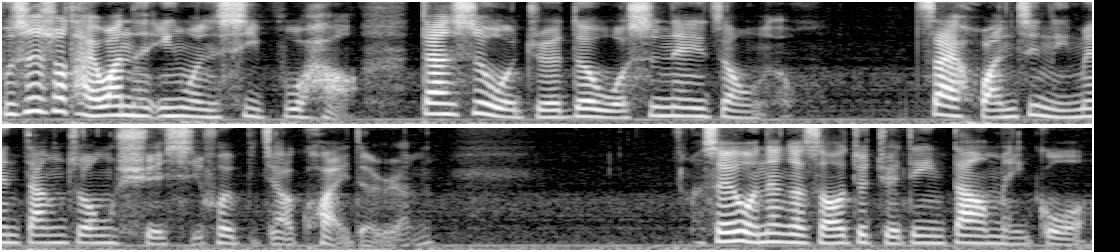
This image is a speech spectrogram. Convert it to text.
不是说台湾的英文系不好，但是我觉得我是那种在环境里面当中学习会比较快的人。所以我那个时候就决定到美国，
